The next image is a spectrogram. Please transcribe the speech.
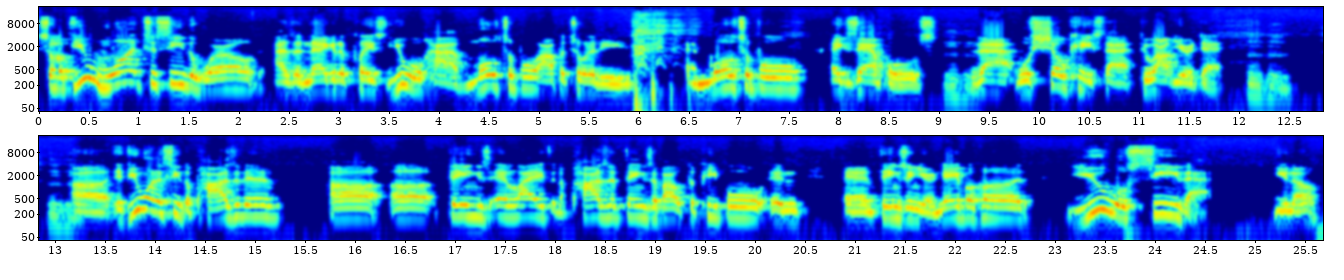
So if you want to see the world as a negative place, you will have multiple opportunities and multiple examples mm-hmm. that will showcase that throughout your day. Mm-hmm. Mm-hmm. Uh, if you want to see the positive uh, uh, things in life and the positive things about the people and and things in your neighborhood, you will see that. You know,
